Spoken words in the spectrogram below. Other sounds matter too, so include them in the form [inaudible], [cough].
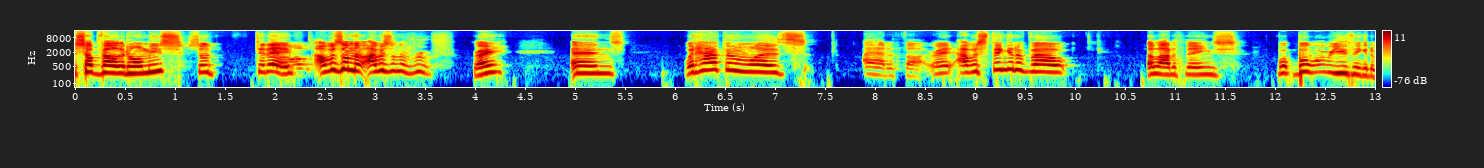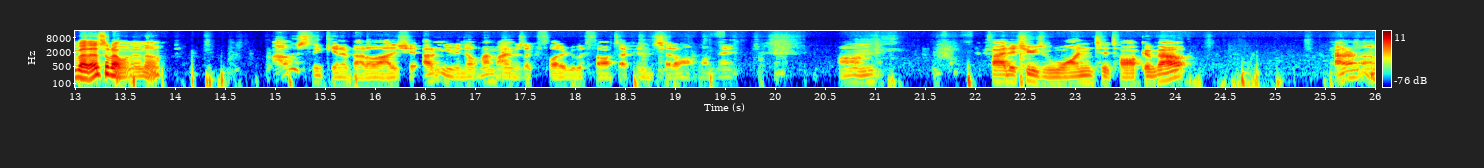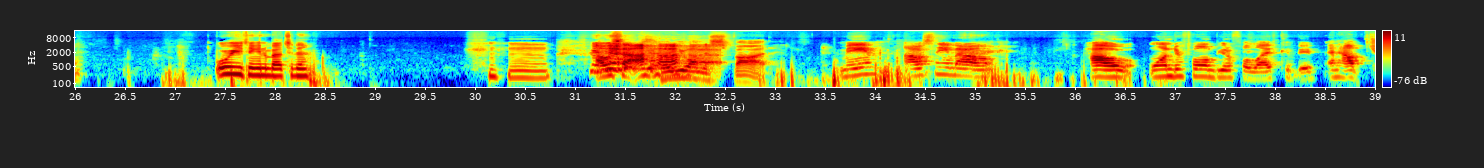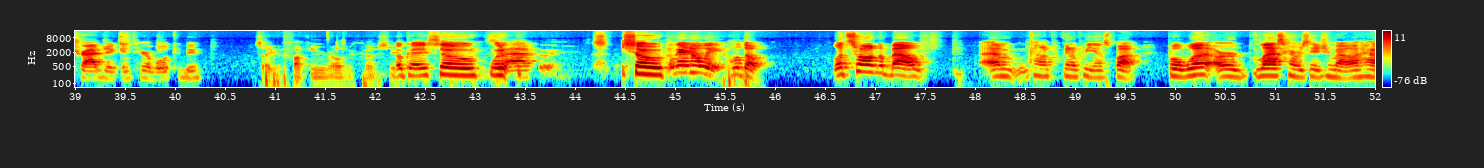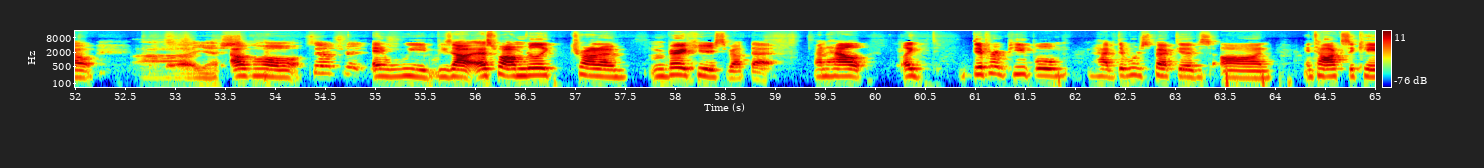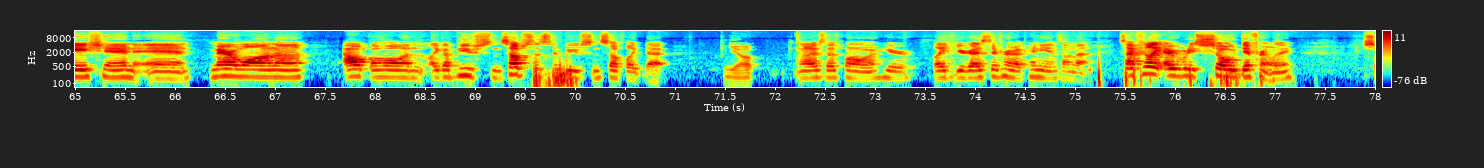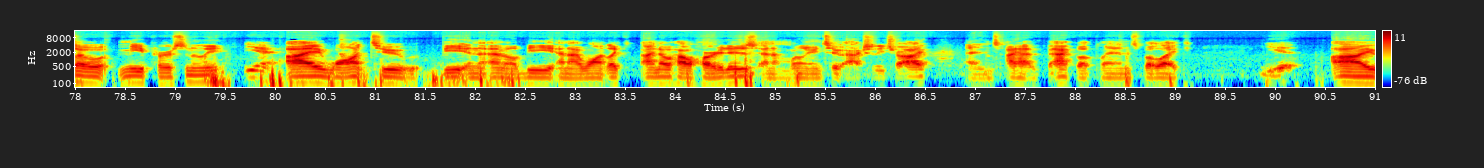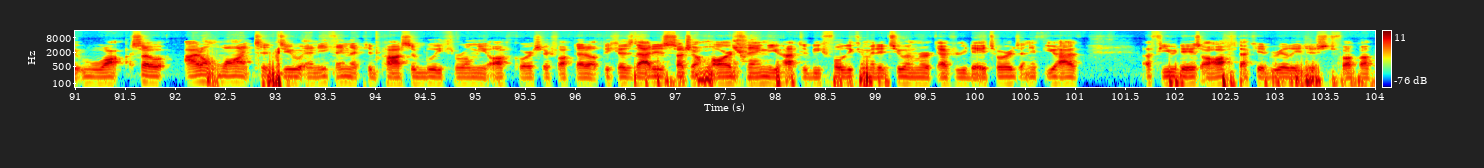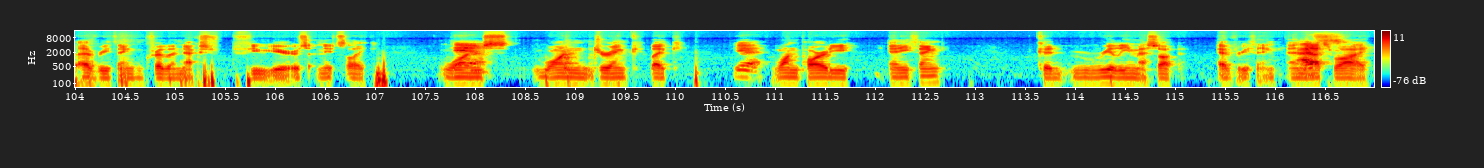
Sup, valid homies. So today I was on the I was on the roof, right? And what happened was I had a thought, right? I was thinking about a lot of things. What, but what were you thinking about? That's what I want to know. I was thinking about a lot of shit. I don't even know. My mind was like flooded with thoughts I couldn't settle on one thing. Um, if I had to choose one to talk about, I don't know. What were you thinking about today? I was Put [laughs] you on the spot. me. I was thinking about how wonderful and beautiful life could be, and how tragic and terrible it could be. It's like a fucking roller coaster. Okay, so what? Exactly. So Okay, no, wait, hold up. Let's talk about. I'm kind of gonna put you on the spot, but what our last conversation about how Uh, yes. alcohol sit up straight. and weed because I, that's why I'm really trying to. I'm very curious about that and how like different people have different perspectives on intoxication and marijuana, alcohol, and like abuse and substance abuse and stuff like that. Yep. Guess that's what I want to hear, like your guys' different opinions on that. So I feel like everybody's so differently. So me personally, Yeah. I want to be in the MLB, and I want like I know how hard it is, and I'm willing to actually try, and I have backup plans. But like Yeah. I want, so I don't want to do anything that could possibly throw me off course or fuck that up because that is such a hard thing you have to be fully committed to and work every day towards. And if you have a few days off, that could really just fuck up everything for the next few years. And it's like one Yeah. one drink, like Yeah. one party, anything could really mess up everything. And that's That's- why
